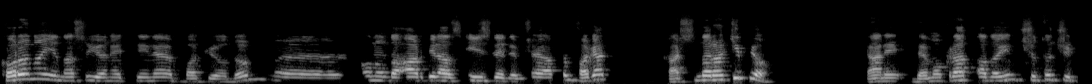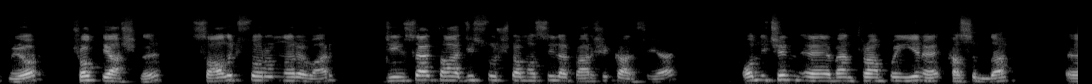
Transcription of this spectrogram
Koronayı nasıl yönettiğine bakıyordum. E, onun da ar biraz izledim, şey yaptım. Fakat karşısında rakip yok. Yani demokrat adayın çıtı çıkmıyor. Çok yaşlı. Sağlık sorunları var. Cinsel taciz suçlamasıyla karşı karşıya. Onun için e, ben Trump'ın yine Kasım'da e,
